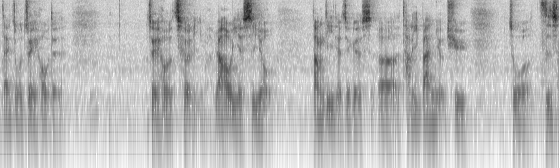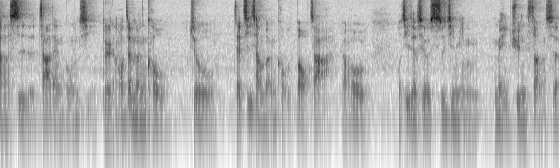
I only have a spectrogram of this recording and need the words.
在做最后的最后的撤离嘛，然后也是有当地的这个呃塔利班有去做自杀式的炸弹攻击，对，然后在门口就在机场门口爆炸，然后。我记得是有十几名美军丧生，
